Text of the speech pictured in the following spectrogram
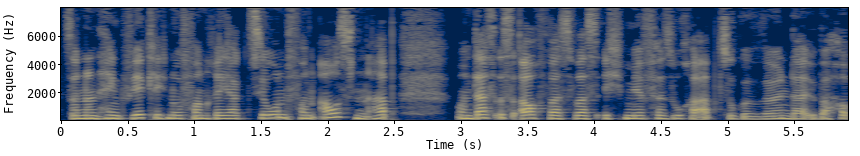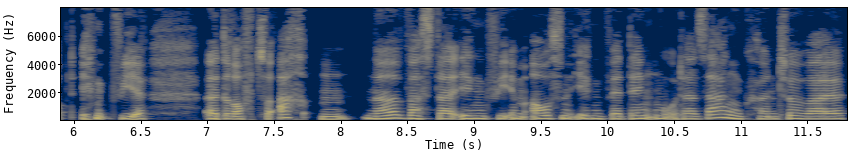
sondern hängt wirklich nur von Reaktionen von außen ab. Und das ist auch was, was ich mir versuche abzugewöhnen, da überhaupt irgendwie äh, drauf zu achten, ne, was da irgendwie im Außen irgendwer denken oder sagen könnte, weil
